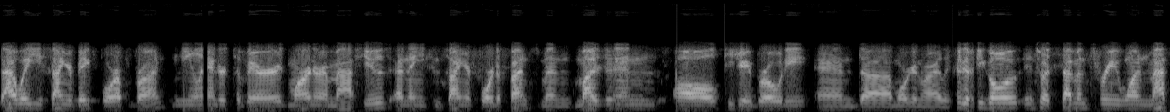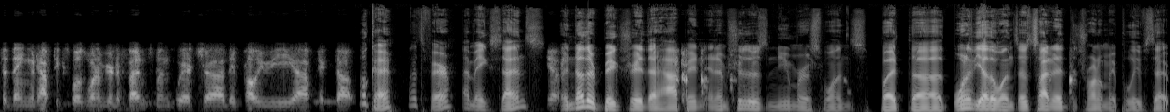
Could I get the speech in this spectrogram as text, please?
That way, you sign your big four up front: Nylander, Tavares, Marner, and Matthews, and then you can sign your four defensemen: Muzzin, Holl, TJ Brodie, and uh, Morgan Rielly. Because if you go into a 7-3-1 method, then you'd have to expose one of your defensemen, which uh, they'd probably be uh, picked up. Okay, that's fair. That makes sense. Yeah. Another big trade that happened, and I'm sure there's numerous ones, but uh, one of the other ones outside of the Toronto Maple Leafs that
